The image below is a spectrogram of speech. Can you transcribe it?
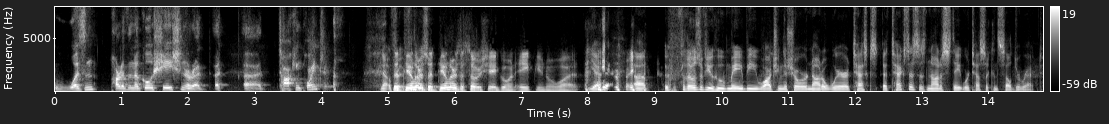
wasn't part of the negotiation or a, a, a talking point. Now, The for, for dealers, those, the dealers associate going ape, you know what? yeah, Right? uh, for those of you who may be watching the show or not aware, Tex, uh, Texas is not a state where Tesla can sell direct.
